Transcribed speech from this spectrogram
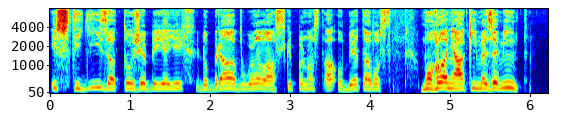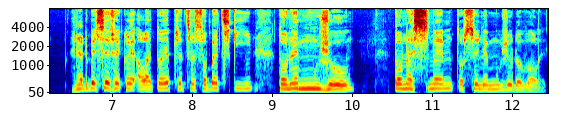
i stydí za to, že by jejich dobrá vůle, láskyplnost a obětavost mohla nějaký meze mít. Hned by si řekli, ale to je přece sobecký, to nemůžu, to nesmím, to si nemůžu dovolit.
